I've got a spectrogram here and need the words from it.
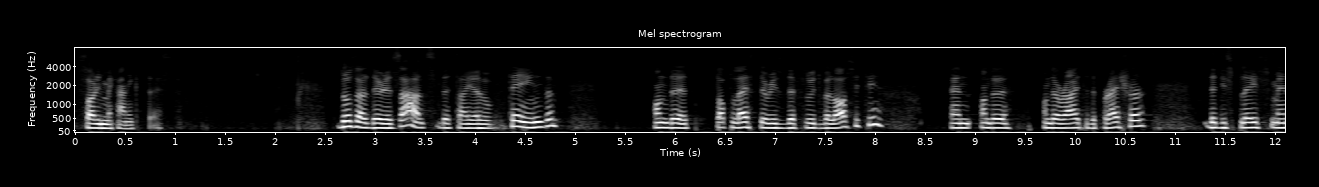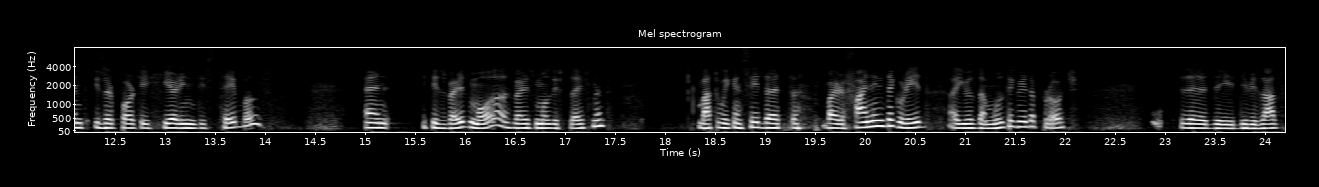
solid mechanic test. Those are the results that I have obtained. On the top left, there is the fluid velocity, and on the, on the right, the pressure. The displacement is reported here in these tables, and it is very small, a very small displacement. But we can see that by refining the grid, I used a multi-grid approach, the, the, the results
